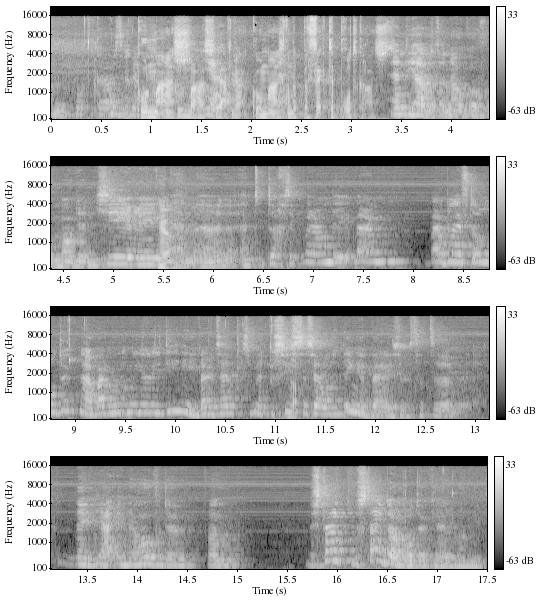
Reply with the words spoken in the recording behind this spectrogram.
van de podcast. Koen Maas. Koen Maas, ja. ja. Koen Maas van de perfecte podcast. En die hadden het dan ook over modernisering. Ja. En, uh, en toen dacht ik, waarom, waarom Waar blijft Donald Duck nou? Waarom noemen jullie die niet? Wij zijn met precies dezelfde dingen bezig. Dat, uh, denk, ja, in de hoofden van... Bestaat, bestaat Donald Duck helemaal niet.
